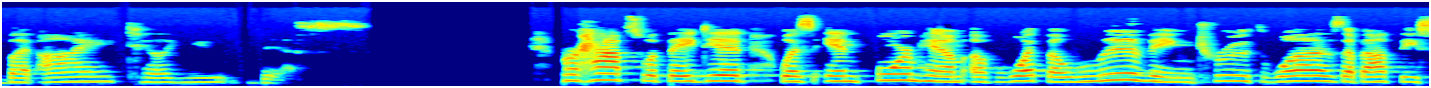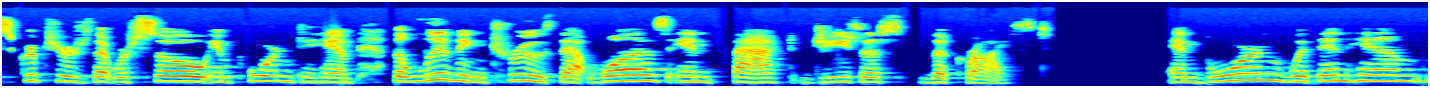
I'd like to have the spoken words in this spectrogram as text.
but I tell you this. Perhaps what they did was inform him of what the living truth was about these scriptures that were so important to him. The living truth that was, in fact, Jesus the Christ. And born within him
